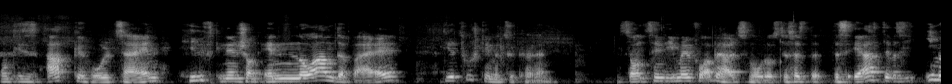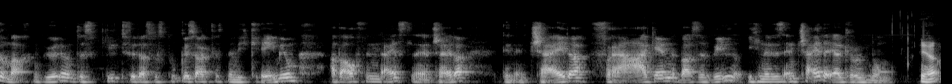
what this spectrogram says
und dieses Abgeholtsein hilft ihnen schon enorm dabei, dir zustimmen zu können. Sonst sind die immer im Vorbehaltsmodus. Das heißt, das Erste, was ich immer machen würde, und das gilt für das, was du gesagt hast, nämlich Gremium, aber auch für den einzelnen Entscheider, den Entscheider fragen, was er will. Ich nenne das Entscheiderergründung. Ja.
